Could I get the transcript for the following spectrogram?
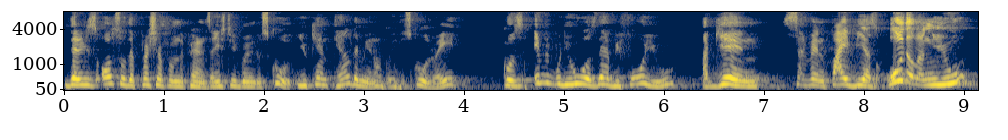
there is also the pressure from the parents. Are you still going to school? You can't tell them you're not going to school, right? Because everybody who was there before you, again, seven, five years older than you,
